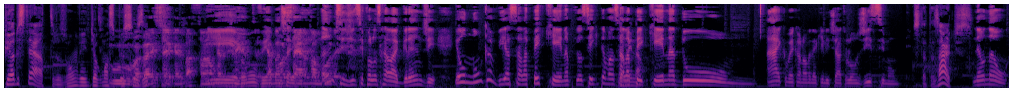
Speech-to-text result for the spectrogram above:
piores teatros. Vamos ver de algumas Uh, pessoas. agora isso aí, quero bafão, quero E treta, vamos ver a acabou baixaria. Antes aí. disso, você falou sala grande. Eu nunca vi a sala pequena, porque eu sei que tem uma sala pequena do. Ai, como é que é o nome daquele teatro longíssimo? Os Teatros Artes? Não, não.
